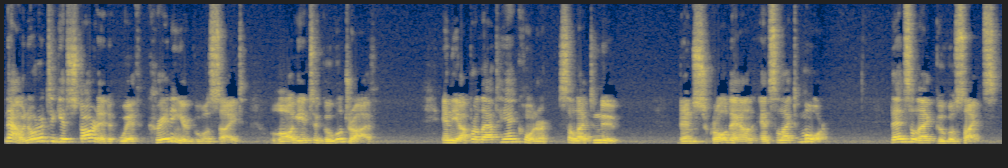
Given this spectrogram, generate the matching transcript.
Now, in order to get started with creating your Google site, log into Google Drive. In the upper left-hand corner, select New. Then scroll down and select More. Then select Google Sites.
